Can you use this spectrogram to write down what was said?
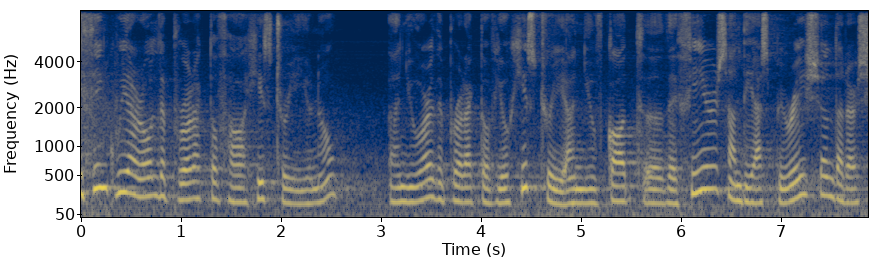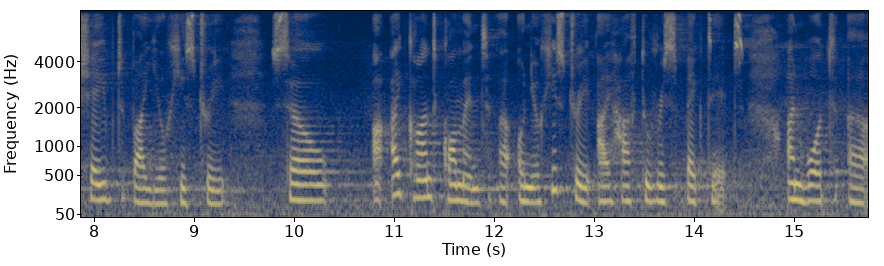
I think we are all the product of our history, you know. And you are the product of your history, and you've got uh, the fears and the aspiration that are shaped by your history. So I, can't comment uh, on your history, I have to respect it. And what uh,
